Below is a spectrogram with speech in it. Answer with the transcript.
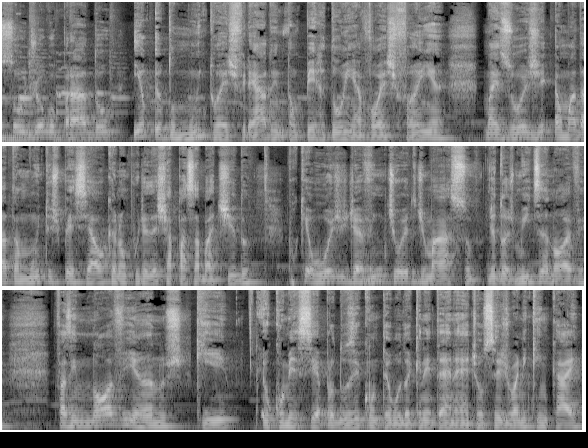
eu sou o Diogo Prado eu, eu tô muito resfriado, então perdoem a voz fanha, mas hoje é uma data muito especial que eu não podia deixar passar batido, porque hoje, dia 28 de março de 2019, fazem nove anos que eu comecei a produzir conteúdo aqui na internet, ou seja, o Anikin Kai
